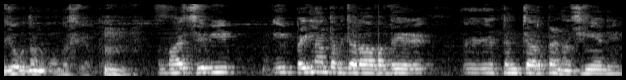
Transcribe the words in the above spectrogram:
ਯੋਗਦਾਨ ਪਾਉਂਦਾ ਸੀ ਆਪਦਾ ਸਮਾਜ ਸੇਵੀ ਇਹ ਪਹਿਲਾਂ ਤਾਂ ਵਿਚਾਰਾ ਆਪਦੇ ਇਹ ਤਿੰਨ ਚਾਰ ਭੈਣਾਂ ਸੀਗੀਆਂ ਨੇ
